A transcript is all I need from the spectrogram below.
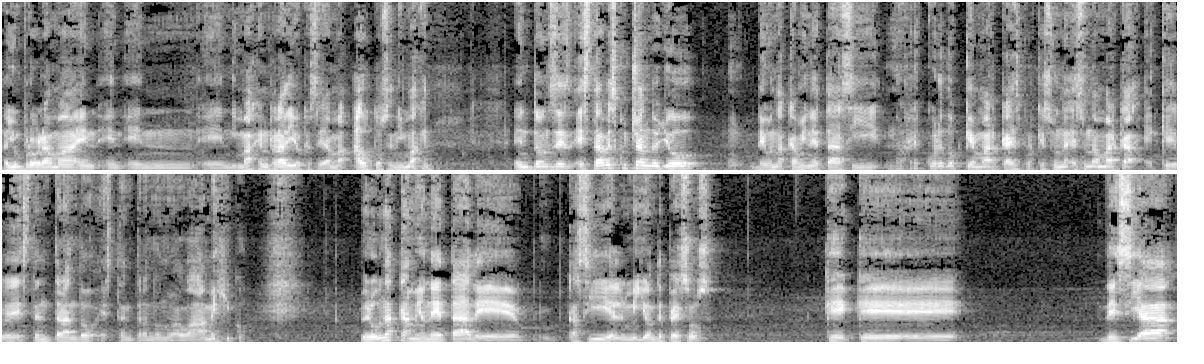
Hay un programa en, en, en, en Imagen Radio que se llama Autos en Imagen. Entonces, estaba escuchando yo de una camioneta así, no recuerdo qué marca es, porque es una, es una marca que está entrando, está entrando nueva a México. Pero una camioneta de casi el millón de pesos que, que decía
